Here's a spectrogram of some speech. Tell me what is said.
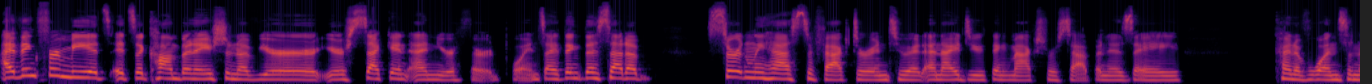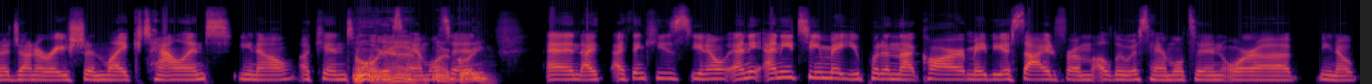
I think for me, it's it's a combination of your your second and your third points. I think the setup certainly has to factor into it. And I do think Max Verstappen is a kind of once in a generation like talent, you know, akin to oh, Lewis yeah, Hamilton. And I, I think he's, you know, any any teammate you put in that car, maybe aside from a Lewis Hamilton or a, you know,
